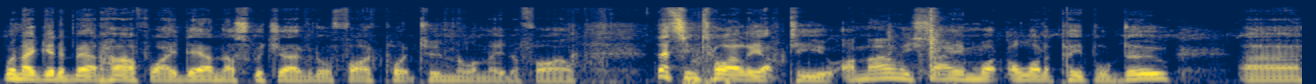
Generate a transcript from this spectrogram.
When they get about halfway down, they'll switch over to a 5.2 millimeter file. That's entirely up to you. I'm only saying what a lot of people do, uh,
